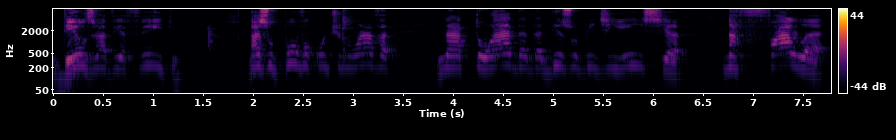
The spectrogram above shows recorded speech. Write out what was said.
Deus já havia feito, mas o povo continuava na toada da desobediência, na fala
